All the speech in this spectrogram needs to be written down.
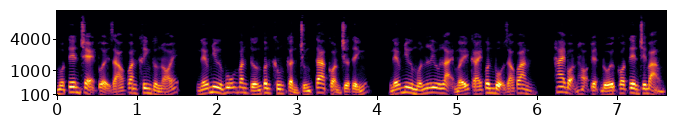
Một tên trẻ tuổi giáo quan khinh thường nói, nếu như vũ văn tướng quân không cần chúng ta còn chưa tính, nếu như muốn lưu lại mấy cái quân bộ giáo quan, hai bọn họ tuyệt đối có tên trên bảng,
